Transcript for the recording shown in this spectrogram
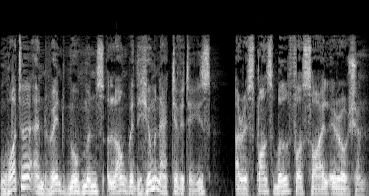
Water and wind movements along with human activities are responsible for soil erosion.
